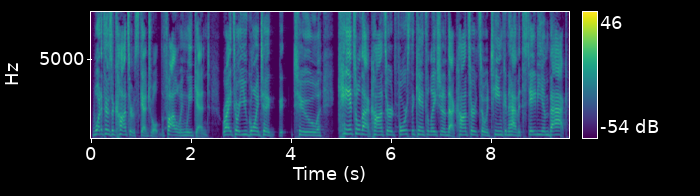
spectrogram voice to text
What if there's a concert scheduled the following weekend, right? So are you going to to cancel that concert, force the cancellation of that concert so a team can have its stadium back,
